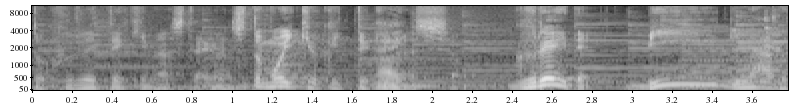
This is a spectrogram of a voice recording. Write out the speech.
と震えてきましたよ。ちょっともう一曲いってきましょう、グレイで Be Loved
